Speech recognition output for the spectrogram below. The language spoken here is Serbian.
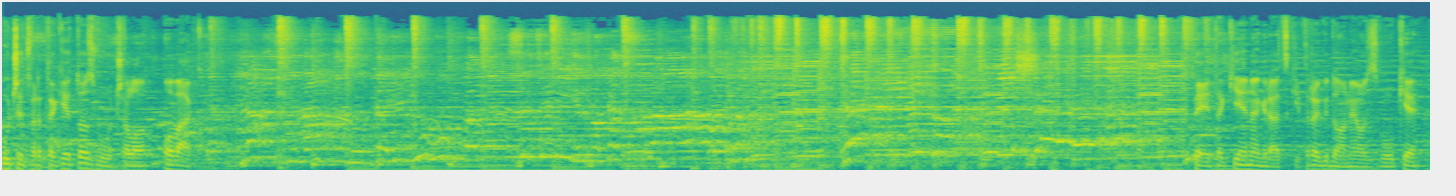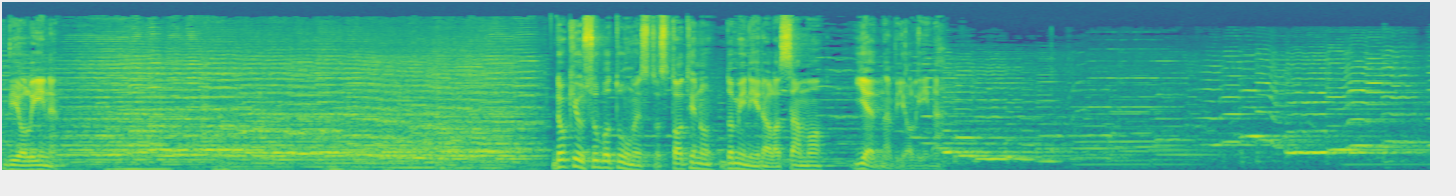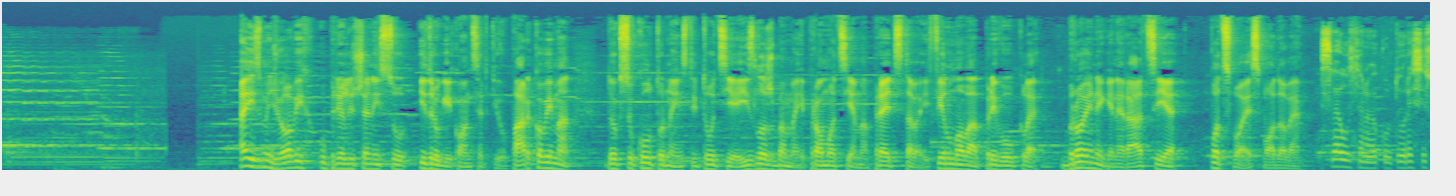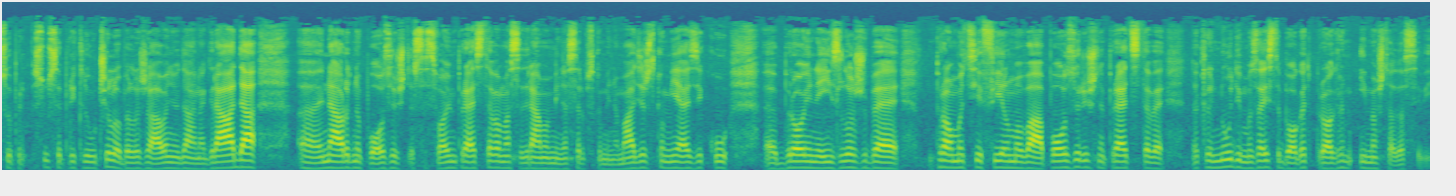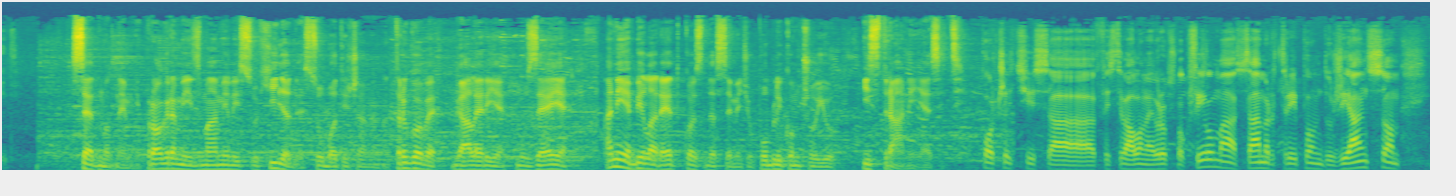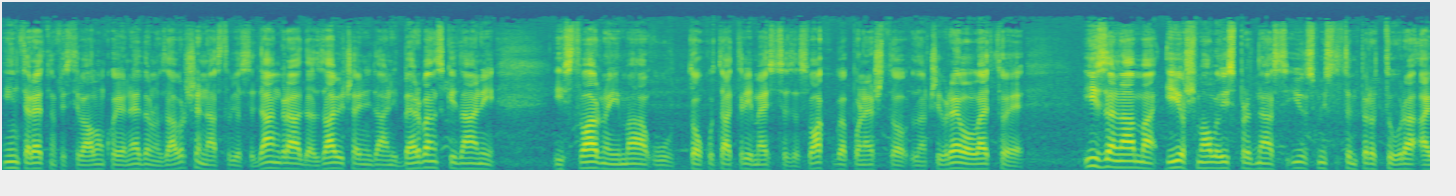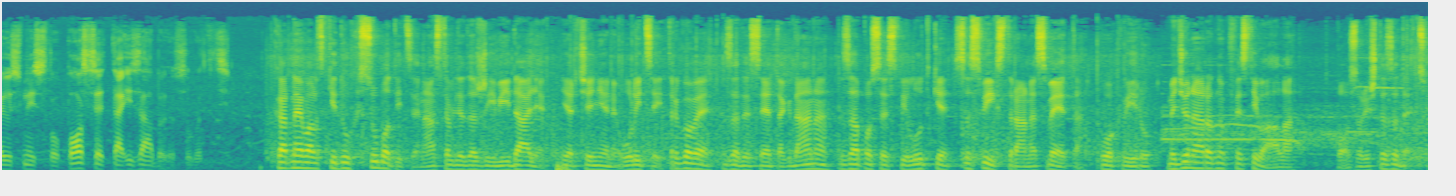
U četvrtak je to zvučalo ovako. Petak je na gradski trg doneo zvuke violine. Dok je u subotu umesto stotinu dominirala samo jedna violina. A između ovih upriličeni su i drugi koncerti u parkovima, dok su kulturne institucije izložbama i promocijama predstava i filmova privukle brojne generacije pod svoje svodove. Sve ustanove kulture su, su se priključile obeležavanju Dana grada, e, Narodno pozorište sa svojim predstavama, sa dramom i na srpskom i na mađarskom jeziku, e, brojne izložbe, promocije filmova, pozorišne predstave. Dakle, nudimo zaista bogat program, ima šta da se vidi. Sedmodnevni programi izmamili su hiljade subotičana na trgove, galerije, muzeje, a nije bila redkost da se među publikom čuju i strani jezici. Počeći sa festivalom evropskog filma, Summer Tripom, Dužijansom, Interetno festivalom koji je nedavno završen, nastavlja se Dan grada, Zavičajni dani, Berbanski dani, i stvarno ima u toku ta tri meseca za svakoga po nešto, znači vrelo leto je i za nama i još malo ispred nas i u smislu temperatura, a i u smislu poseta i zabave u Subotici. Karnevalski duh Subotice nastavlja da živi i dalje, jer će njene ulice i trgove za desetak dana zaposesti lutke sa svih strana sveta u okviru Međunarodnog festivala Pozorište za decu.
